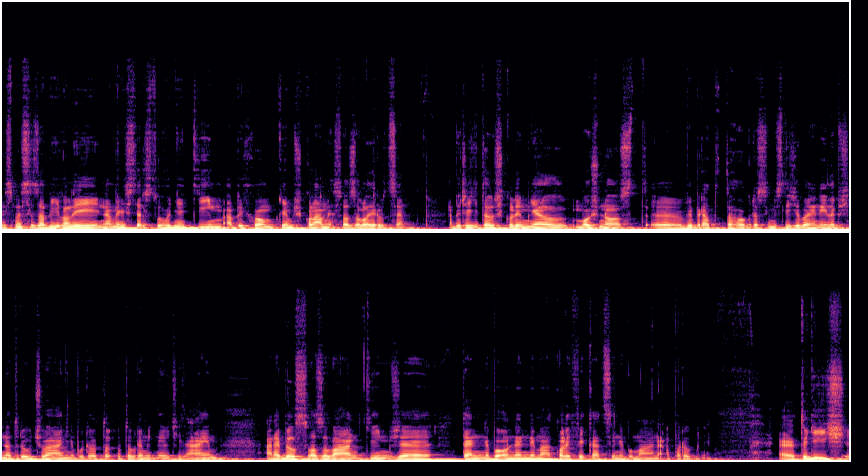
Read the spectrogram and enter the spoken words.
My jsme se zabývali na ministerstvu hodně tím, abychom těm školám nesvazovali ruce. Aby ředitel školy měl možnost uh, vybrat toho, kdo si myslí, že bude nejlepší na to doučování, nebo to, to, to bude mít největší zájem, a nebyl svazován tím, že ten nebo on nemá kvalifikaci nebo má a podobně. Tudíž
